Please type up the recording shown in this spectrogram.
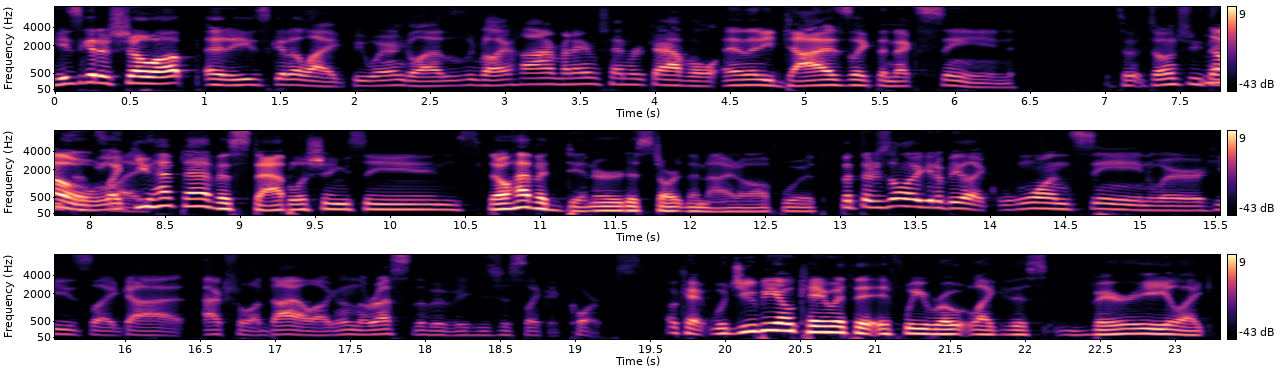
He's gonna show up and he's gonna like be wearing glasses and be like, "Hi, my name's Henry Cavill," and then he dies like the next scene. Don't you think? No, that's, like, you have to have establishing scenes. They'll have a dinner to start the night off with. But there's only gonna be like one scene where he's like got actual dialogue, and then the rest of the movie he's just like a corpse. Okay, would you be okay with it if we wrote like this very like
